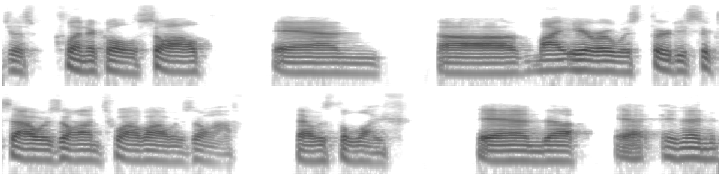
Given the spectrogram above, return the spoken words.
just clinical assault. And uh, my era was 36 hours on, 12 hours off. That was the life. And uh, and then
